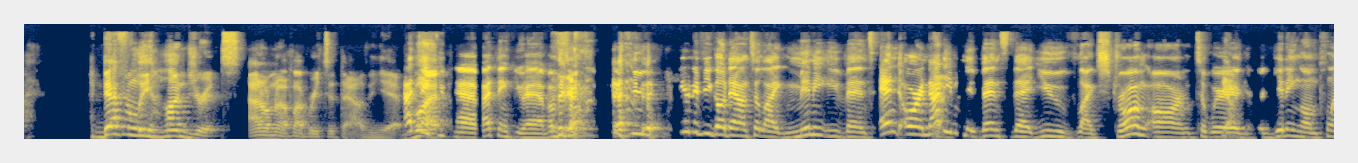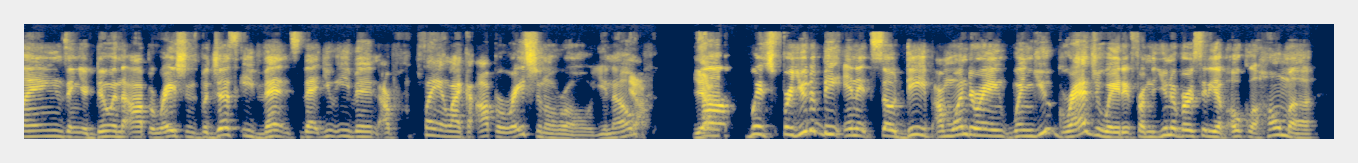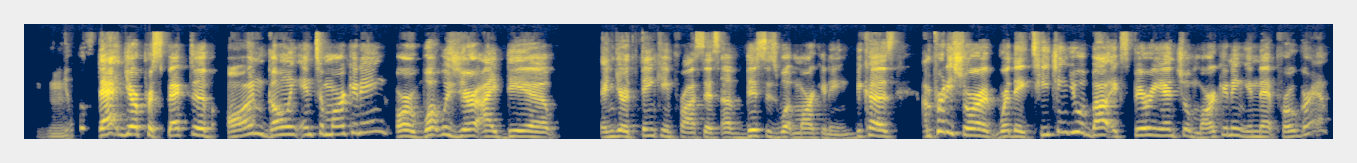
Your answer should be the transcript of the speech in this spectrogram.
definitely hundreds. I don't know if I've reached a thousand yet. I but... think you have. I think you have. if you, even if you go down to like mini events and or not yeah. even events that you've like strong armed to where yeah. you're getting on planes and you're doing the operations, but just events that you even are playing like an operational role, you know? Yeah. Yeah. Um, which for you to be in it so deep, I'm wondering when you graduated from the University of Oklahoma, Mm-hmm. Was that your perspective on going into marketing, or what was your idea and your thinking process of this is what marketing? Because I'm pretty sure were they teaching you about experiential marketing in that program?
